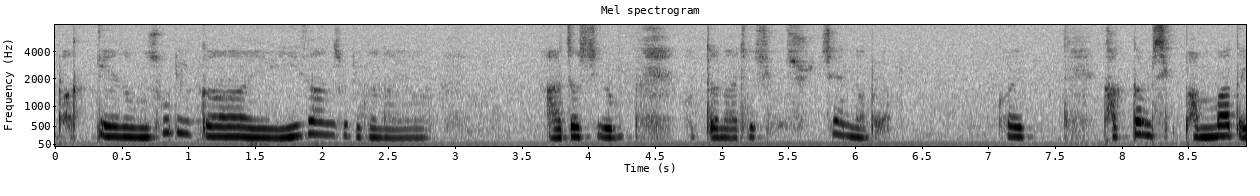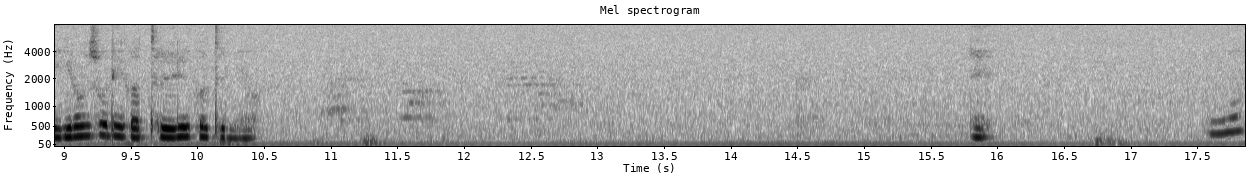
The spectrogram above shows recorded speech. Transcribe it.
밖에 너무 소리가 이상한 소리가 나요. 아저씨가 어떤 아저씨가 술 취했나 봐요. 거의 가끔씩 밤마다 이런 소리가 들리거든요. 네. 음.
